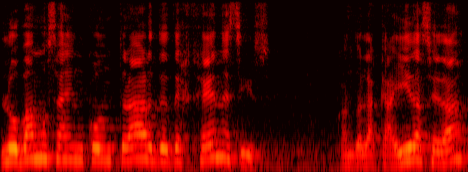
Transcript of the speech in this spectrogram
lo vamos a encontrar desde Génesis, cuando la caída se da.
